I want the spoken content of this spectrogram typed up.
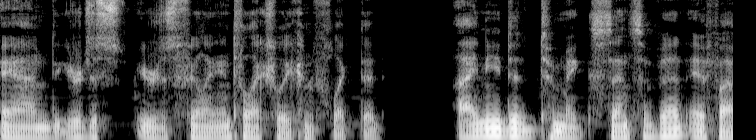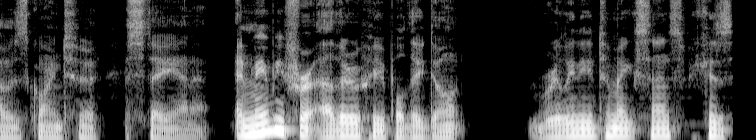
and you're just you're just feeling intellectually conflicted. I needed to make sense of it if I was going to stay in it. And maybe for other people, they don't really need to make sense because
